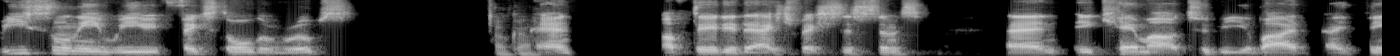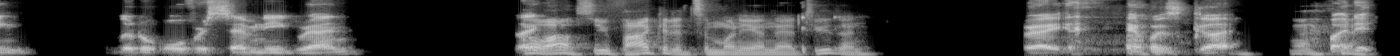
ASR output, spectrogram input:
recently we fixed all the roofs. Okay. And updated the HVAC systems, and it came out to be about I think a little over seventy grand. Like, oh wow! So you pocketed some money on that too, then? Right. it was good, but it,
